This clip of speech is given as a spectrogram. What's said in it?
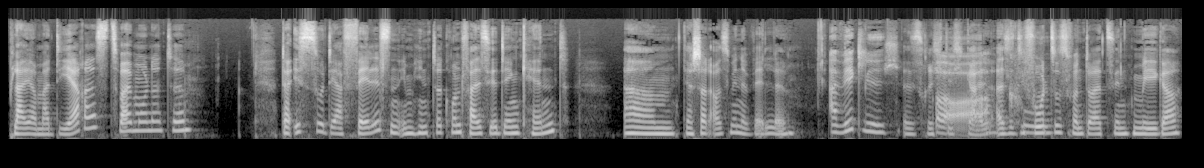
Playa Madeiras zwei Monate. Da ist so der Felsen im Hintergrund, falls ihr den kennt. Ähm, der schaut aus wie eine Welle. Ah, wirklich? Das ist richtig Oh, geil. Also die cool. Fotos von dort sind mega.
